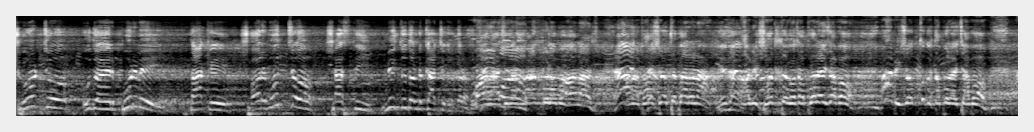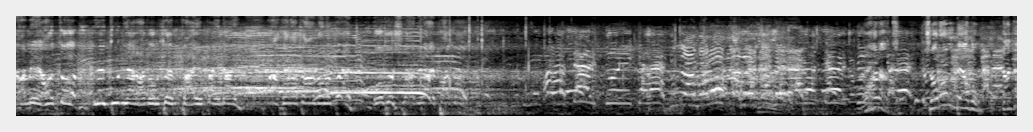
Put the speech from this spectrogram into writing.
সূর্য উদয়ের পূর্বে তাকে সর্বোচ্চ শাস্তি মৃত্যুদণ্ড কার্যকর করা মহারাজ হতে পারে না। আমি সত্য কথা বলে যাব। আমি সত্য কথা বলে যাব। আমি হয়তো এই দুনিয়ার আদলতে পাই পাই নাই। অবশ্যই আমি পাবো। মহারাজ চরম দেওয়া তাকে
